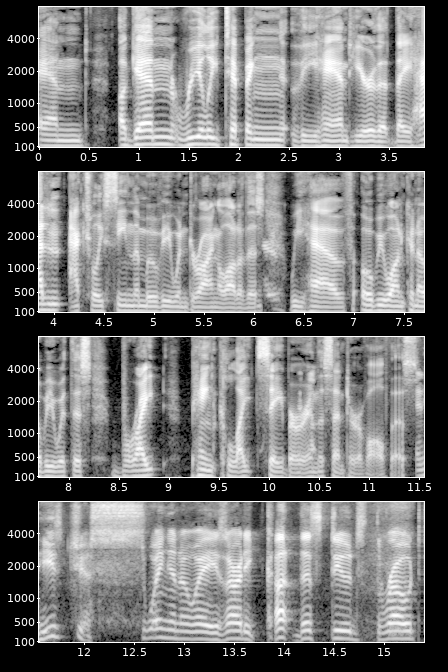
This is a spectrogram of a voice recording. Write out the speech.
And again really tipping the hand here that they hadn't actually seen the movie when drawing a lot of this. We have obi-wan kenobi with this bright pink lightsaber in the center of all of this. And he's just swinging away. He's already cut this dude's throat.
